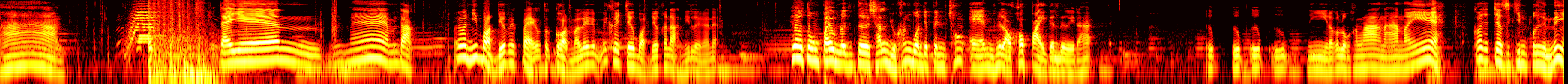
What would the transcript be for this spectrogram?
อ่าใจเย็น แม่มันดักเฮ้ยวันนี้บอทเยอะแปลกๆแต่ก่อนมาเล่นไม่เคยเจอบอทเยอะขนาดนี้เลยนะเนี่ยที่เราตรงไปผมเราจะเจอชั้นอยู่ข้างบนจะเป็นช่องแอร์ที่เราเข้าไปกันเลยนะฮะอึบอึบอึบอึบนี่แล้วก็ลงข้างล่างนะฮะนี่ก็จะเจอสกินปืนนี่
